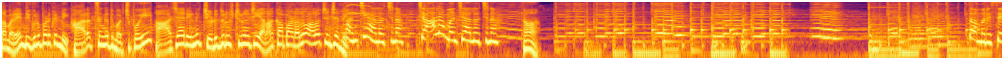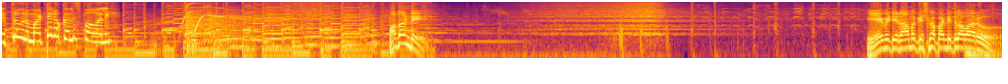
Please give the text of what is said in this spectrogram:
తమరేం దిగులు పడకండి. హారత్ సంగతి మర్చిపోయి ఆచార్యుని చెడు దృష్టి నుంచి ఎలా కాపాడాలో ఆలోచించండి. మంచి ఆలోచన చాలా మంచి ఆలోచన. ఆ, తమరి శత్రువులు మట్టిలో కలిసిపోవాలి. పదండి. ఏమిటి రామకృష్ణ పండితుల వారు?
